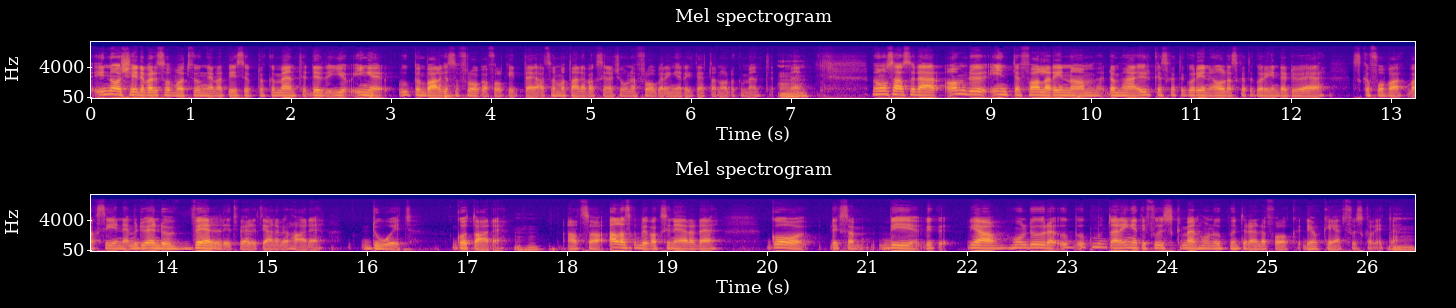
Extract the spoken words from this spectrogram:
i något skede var det så att man var tvungen att visa upp dokument. Det är ju inget, uppenbarligen så frågar folk inte, alltså när man tar den vaccinationen frågar ingen riktigt efter något dokument. Men, men hon sa så där, om du inte faller inom de här yrkeskategorin, ålderskategorin där du är, ska få va- vaccinet, men du ändå väldigt, väldigt gärna vill ha det, do it. Gå ta det. Alltså, alla ska bli vaccinerade. Gå, liksom, vi, vi, ja, hon lurar, upp, uppmuntrar ingen till fusk, men hon uppmuntrar ändå folk, det är okej att fuska lite.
